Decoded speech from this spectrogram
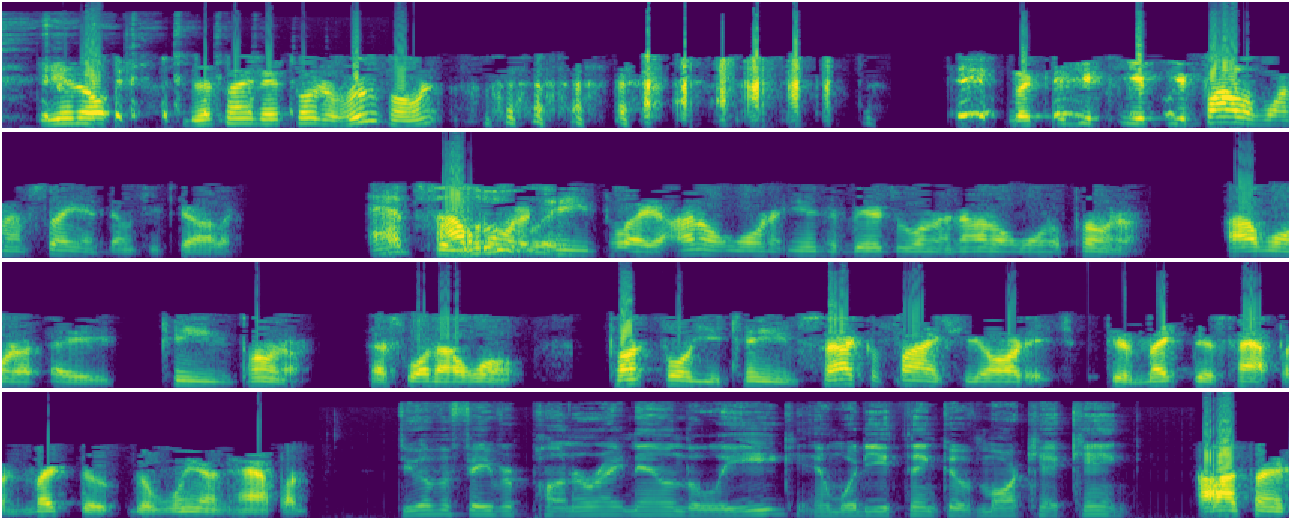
you know, good thing they put a roof on it. but you, you, you follow what I'm saying, don't you, Charlie? Absolutely. I want a team player. I don't want an individual, and I don't want a punter. I want a, a team punter. That's what I want. Punt for your team. Sacrifice yardage to make this happen. Make the the win happen. Do you have a favorite punter right now in the league? And what do you think of Marquette King? I think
